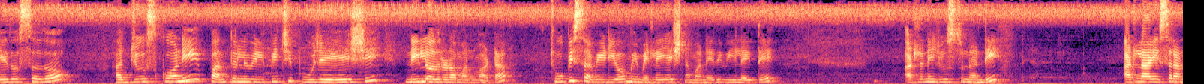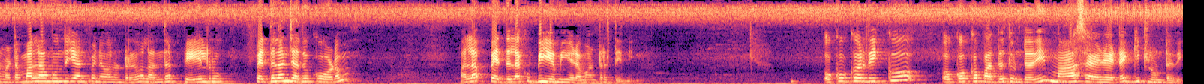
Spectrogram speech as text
ఏది వస్తుందో అది చూసుకొని పంతుల్ని పిలిపించి పూజ చేసి నీళ్ళు వదలడం అనమాట చూపిస్తా వీడియో మేము ఎట్లా చేసినాం అనేది వీలైతే. అట్లనే చూస్తుండండి. అట్లా ఇస్తారనమాట మళ్ళీ ముందు చనిపోయిన వాళ్ళు ఉంటారు వాళ్ళందరూ పేర్లు పెద్దలను చదువుకోవడం మళ్ళీ పెద్దలకు బియ్యం ఇవ్వడం అంటారు దీన్ని. ఒక్కొక్క దిక్కు ఒక్కొక్క పద్ధతి ఉంటుంది. మా సైడ్ అయితే గిట్లు ఉంటుంది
